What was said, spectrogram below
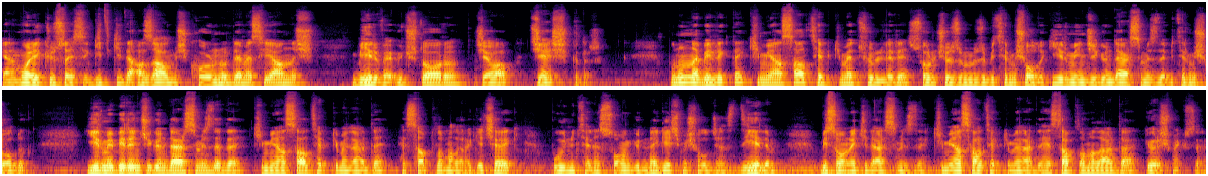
Yani molekül sayısı gitgide azalmış. Korunur demesi yanlış. 1 ve 3 doğru. Cevap C şıkkıdır. Bununla birlikte kimyasal tepkime türleri soru çözümümüzü bitirmiş olduk. 20. gün dersimizde bitirmiş olduk. 21. gün dersimizde de kimyasal tepkimelerde hesaplamalara geçerek bu ünitenin son gününe geçmiş olacağız diyelim. Bir sonraki dersimizde kimyasal tepkimelerde hesaplamalarda görüşmek üzere.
